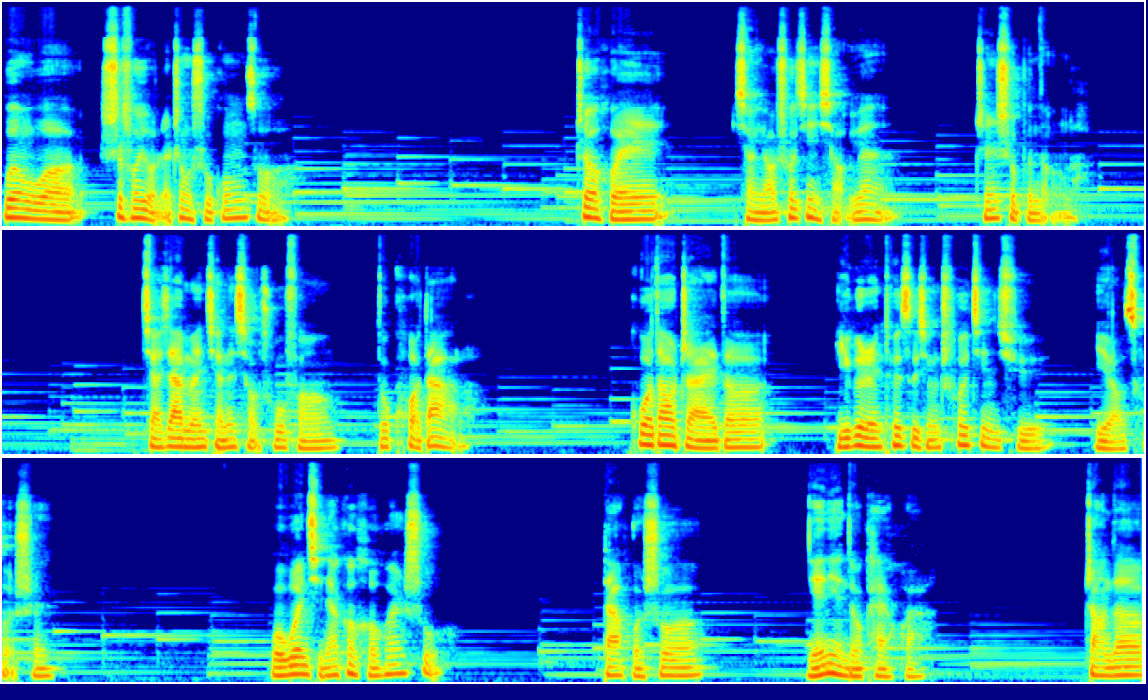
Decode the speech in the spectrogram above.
问我是否有了正式工作。这回想摇车进小院，真是不能了。家家门前的小厨房都扩大了，过道窄的。一个人推自行车进去也要侧身。我问起那棵合欢树，大伙说年年都开花，长得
